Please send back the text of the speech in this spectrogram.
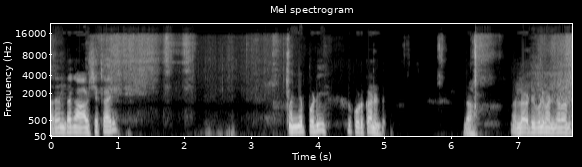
ആരുണ്ടെങ്കിൽ ആവശ്യക്കാർ മഞ്ഞപ്പൊടി കൊടുക്കാനുണ്ട്. ഇതാ നല്ല അടിപൊളി മഞ്ഞളാണ്.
